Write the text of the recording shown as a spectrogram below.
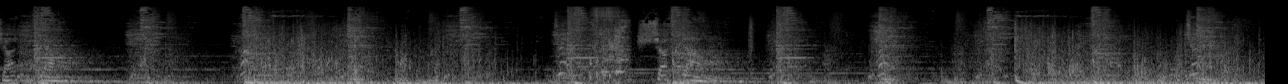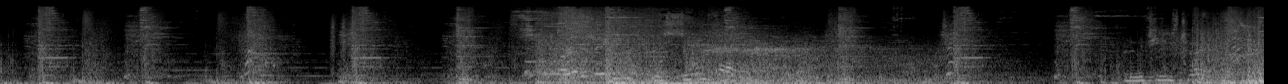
Shut down. Shut down. Blue team's turret.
